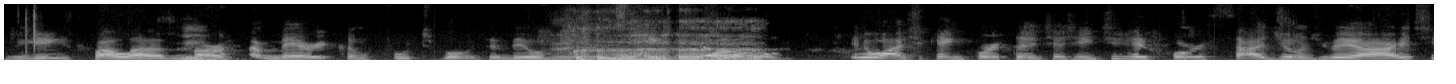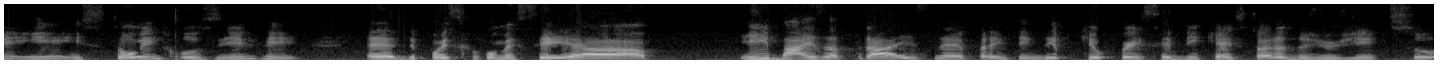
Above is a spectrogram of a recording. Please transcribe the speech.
Ninguém fala Sim. North American Football, entendeu? É. Então, eu acho que é importante a gente reforçar de onde veio a arte e estou, inclusive, é, depois que eu comecei a ir mais atrás, né, para entender, porque eu percebi que a história do jiu-jitsu,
